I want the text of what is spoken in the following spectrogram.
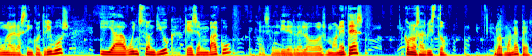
una de las cinco tribus, y a Winston Duke, que es Mbaku, que es el líder de los monetes. ¿Cómo los has visto? Los monetes.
